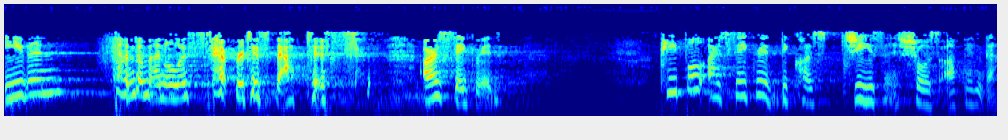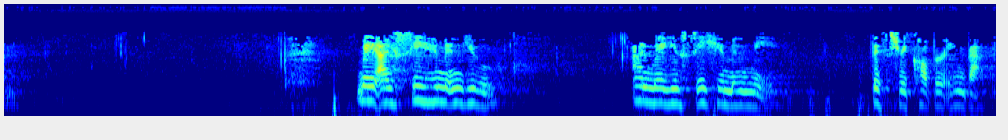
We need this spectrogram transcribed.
Even fundamentalist separatist Baptists are sacred. People are sacred because Jesus shows up in them. May I see him in you, and may you see him in me, this recovering Baptist.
